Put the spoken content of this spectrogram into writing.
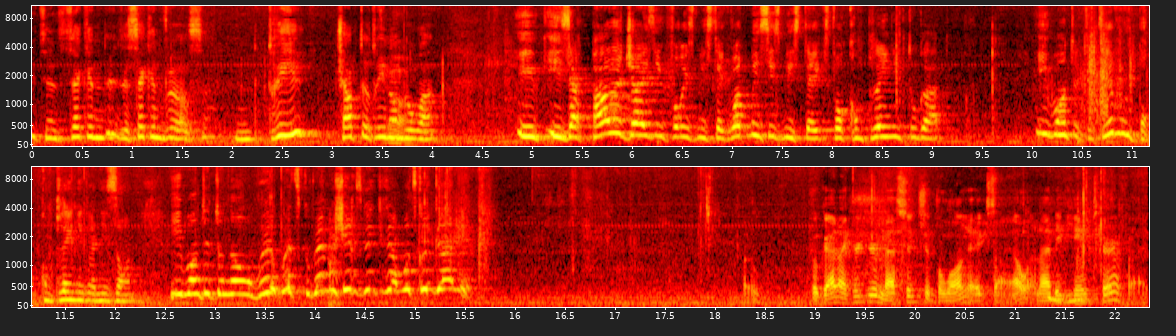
it's in the second, the second verse, three, chapter three, number one. He, he's apologizing for his mistake. What means his mistakes? For complaining to God. He wanted to, he wasn't complaining on his own. He wanted to know where, what's, when is going to come, what's going on here. Oh God, I heard your message of the long exile, and I Mm-hmm. became terrified.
